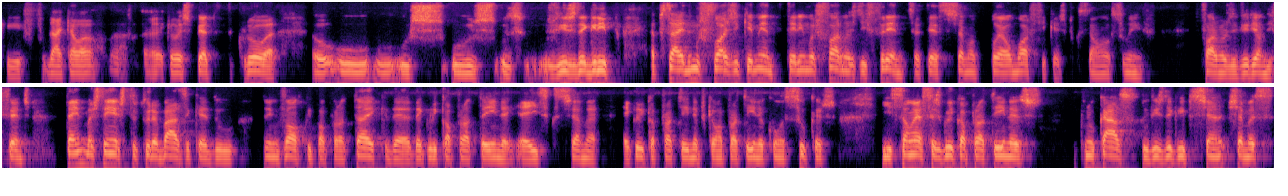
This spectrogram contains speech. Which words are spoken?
que dá aquela, aquele aspecto de coroa, o, o, os, os, os, os, vírus da gripe, apesar de morfologicamente terem umas formas diferentes, até se chamam pleomórficas, porque são, assumem formas de virião diferentes, tem, mas têm a estrutura básica do, do invólucro lipoproteico, da, da glicoproteína, é isso que se chama é glicoproteína porque é uma proteína com açúcares e são essas glicoproteínas que no caso do vírus da gripe chama-se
